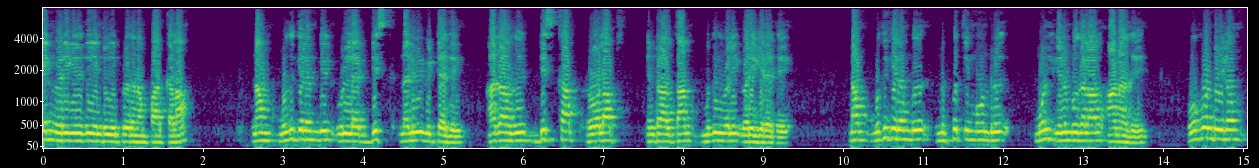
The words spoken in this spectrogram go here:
ஏன் வருகிறது என்று இப்பொழுது நாம் பார்க்கலாம். நம் முதுகெலும்பில் உள்ள டிஸ்க் நழுவி விட்டது அதாவது டிஸ்க் ஆப் ரோலாப்ஸ் என்றால் தான் முதுகுவலி வருகிறது. நம் முதுகெலும்பு முப்பத்தி மூன்று முள் எலும்புகளால் ஆனது. ஒவ்வொன்றிலும்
